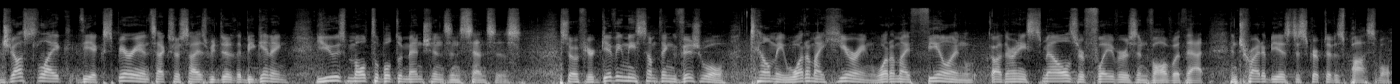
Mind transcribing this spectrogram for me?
just like the experience exercise we did at the beginning, use multiple dimensions and senses. So if you're giving me something visual, tell me what am I hearing? What am I feeling? Are there any smells or flavors involved with that? And try to be as descriptive as possible.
